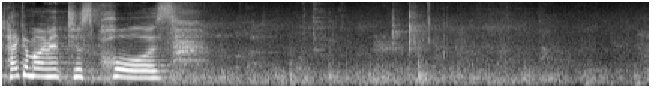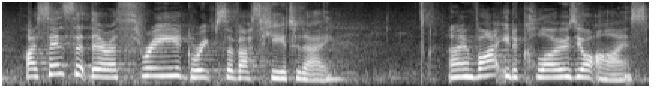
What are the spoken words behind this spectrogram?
Take a moment, just pause. I sense that there are three groups of us here today. And I invite you to close your eyes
